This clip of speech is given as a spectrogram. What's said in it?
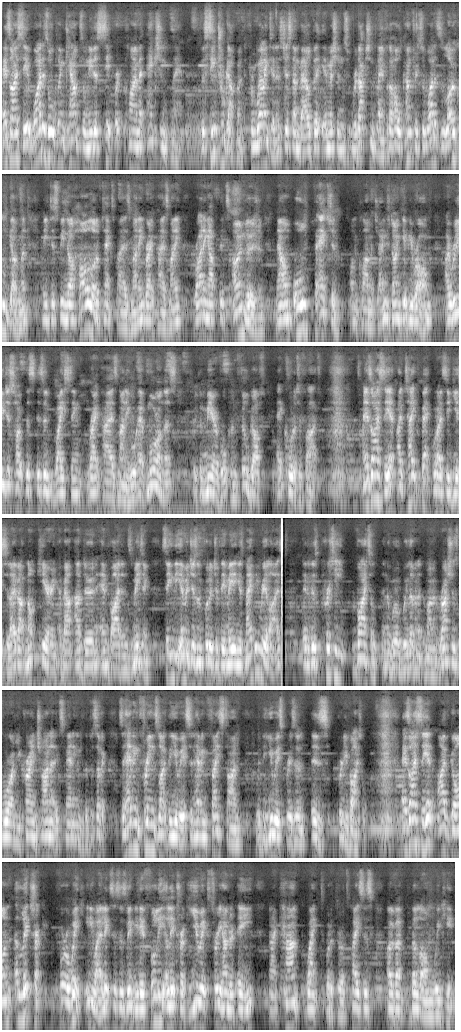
As I see it, why does Auckland Council need a separate climate action plan? The central government from Wellington has just unveiled the emissions reduction plan for the whole country. So why does local government need to spend a whole lot of taxpayers' money, ratepayers' money, writing up its own version? Now I'm all for action on climate change. Don't get me wrong. I really just hope this isn't wasting ratepayers' money. We'll have more on this with the Mayor of Auckland, Phil Goff, at quarter to five. As I see it, I take back what I said yesterday about not caring about Ardern and Biden's meeting. Seeing the images and footage of their meeting has made me realise that it is pretty vital in the world we live in at the moment. Russia's war on Ukraine, China expanding into the Pacific. So having friends like the US and having FaceTime with the US president is pretty vital. As I see it, I've gone electric for a week. Anyway, Lexus has lent me their fully electric UX300E, and I can't wait to put it through its paces over the long weekend.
